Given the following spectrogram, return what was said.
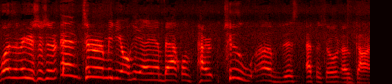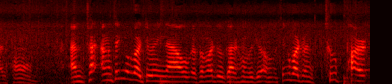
What's up, video sister? Intermediocre here. I am back with part two of this episode of Gone Home. I'm. I'm thinking about doing now. If I'm gonna do a Gone Home video, I'm thinking about doing two part,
